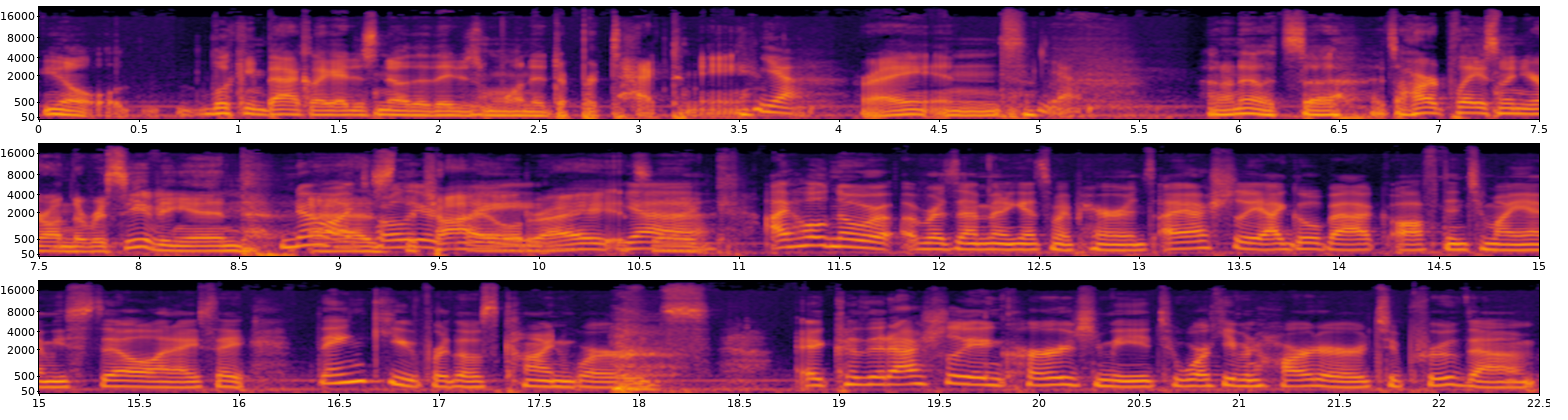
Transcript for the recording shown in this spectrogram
you know, looking back, like I just know that they just wanted to protect me. Yeah. Right. And Yeah. I don't know. It's a it's a hard place when you're on the receiving end No, as I totally the child, agree. right? It's yeah, like I hold no resentment against my parents. I actually I go back often to Miami still, and I say thank you for those kind words. Because it, actually encouraged me to work even harder to prove them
